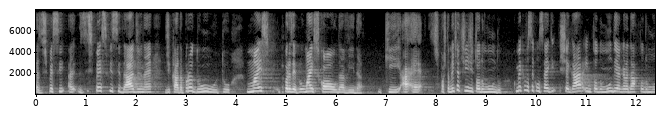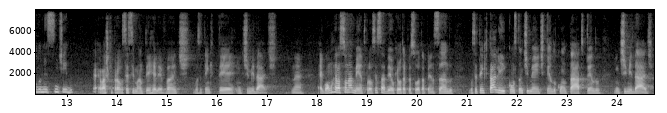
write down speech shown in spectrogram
as, especi, as especificidades né, de cada produto, mas, por exemplo, o mais call da vida, que é, supostamente atinge todo mundo. Como é que você consegue chegar em todo mundo e agradar todo mundo nesse sentido? Eu acho que para você se manter relevante, você tem que ter intimidade, né? É igual um relacionamento. Para você saber o que a outra pessoa está pensando, você tem que estar tá ali constantemente, tendo contato, tendo intimidade.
